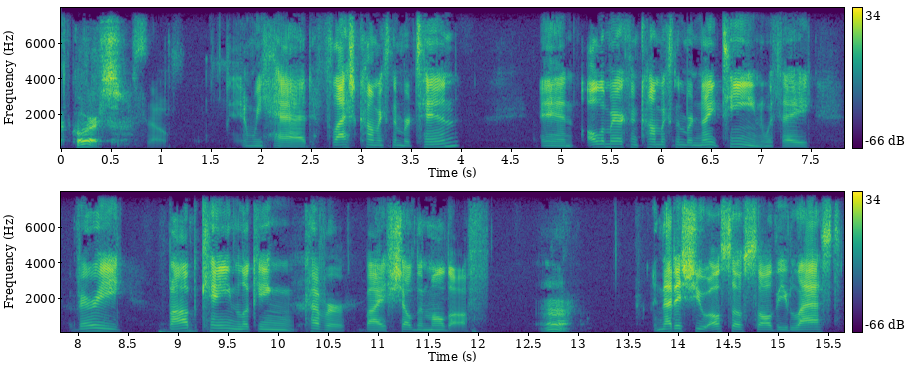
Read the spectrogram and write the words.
Of course. So, and we had Flash Comics number 10 and All American Comics number 19 with a very Bob Kane looking cover by Sheldon Moldoff. Huh. And that issue also saw the last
